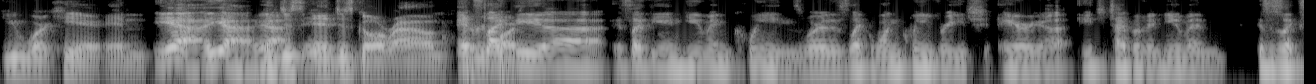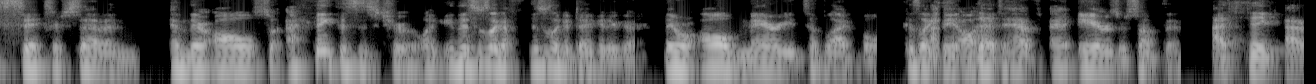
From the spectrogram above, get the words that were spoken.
you work here and yeah yeah yeah and just and just go around it's like part. the uh it's like the inhuman queens where there's like one queen for each area each type of inhuman because there's like six or seven and they're all so I think this is true. Like, and this is like a this is like a decade ago. They were all married to Black Bolt because like they all that, had to have heirs or something. I think I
